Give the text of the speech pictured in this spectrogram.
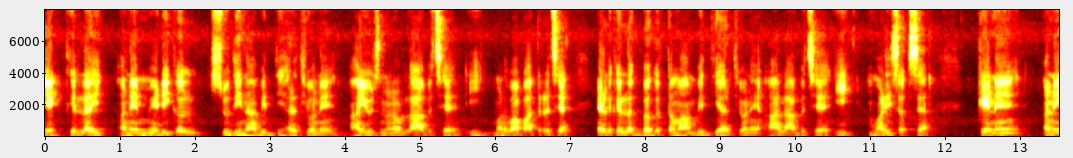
એકથી લઈ અને મેડિકલ સુધીના વિદ્યાર્થીઓને આ યોજનાનો લાભ છે એ મળવાપાત્ર છે, એટલે કે લગભગ તમામ વિદ્યાર્થીઓને આ લાભ છે એ મળી શકશે. કેને અને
